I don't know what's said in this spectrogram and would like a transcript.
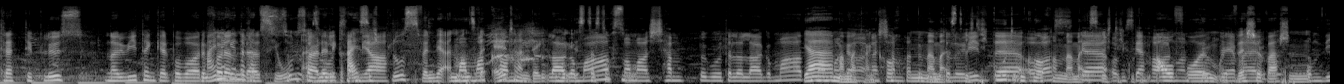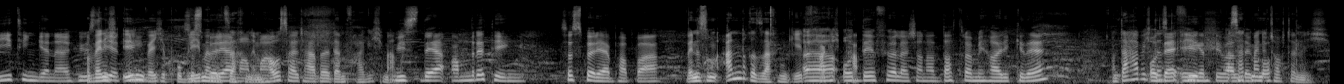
30 plus, Meine Generation, also 30 plus, wenn wir an unsere Eltern denken, ist das doch so. Ja, Mama kann kochen, Mama ist richtig gut im Kochen, Mama ist richtig gut im Aufräumen und Wäsche waschen. Und wenn ich irgendwelche Probleme mit Sachen im Haushalt habe, dann frage ich Mama. Så spør jeg pappa. Wenn es um andere Sachen geht, frage ich Papa. Og det føler jeg at dattera mi har ikke det. Und da habe ich das Gefühl, das hat meine Tochter nicht.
